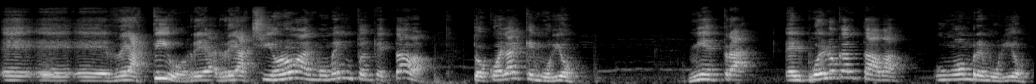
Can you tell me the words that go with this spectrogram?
eh, eh, eh, reactivo, reaccionó al momento en que estaba. Tocó el arca y murió. Mientras el pueblo cantaba, un hombre murió.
